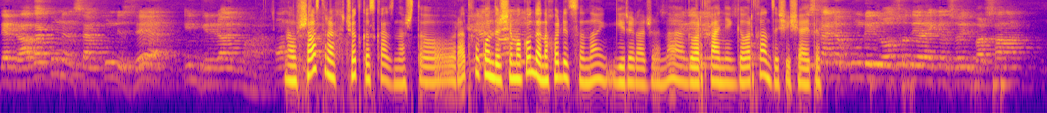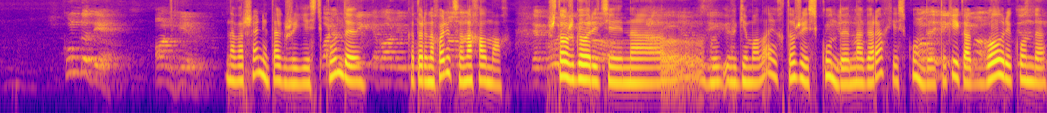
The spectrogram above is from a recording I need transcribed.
that Radhakund and Samkund is there in Giriraj Maharaj. Но в шастрах четко сказано, что Радхакунда и Шимакунда находятся на Гирирадже, на Гавардхане. Гавардхан защищает их. На Варшане также есть кунды, которые находятся на холмах. Что уж говорить, и на, в, в Гималаях тоже есть кунды, на горах есть кунды, такие как Гаури Кунда.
